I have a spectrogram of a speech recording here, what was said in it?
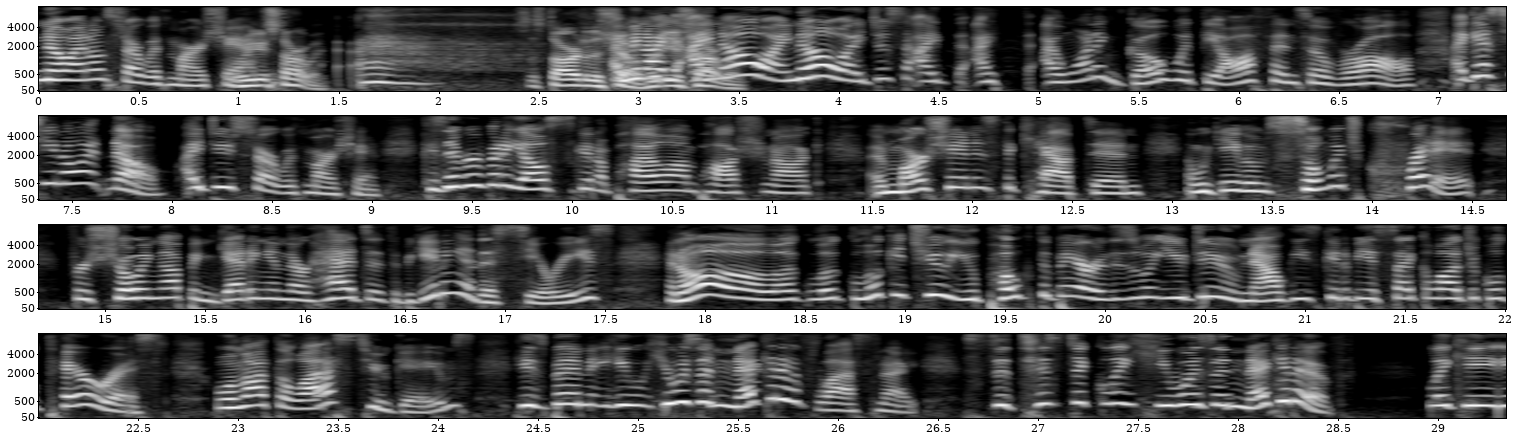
no, I don't start with Marchand. What do you start with? It's the start of the show. I mean, I, I know, with? I know. I just, I, I, I want to go with the offense overall. I guess you know what? No, I do start with Marchand because everybody else is going to pile on Pastrnak, and Marchand is the captain, and we gave him so much credit for showing up and getting in their heads at the beginning of this series. And oh, look, look, look at you! You poke the bear. This is what you do. Now he's going to be a psychological terrorist. Well, not the last two games. He's been, he, he was a negative last night. Statistically, he was a negative. Like he,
